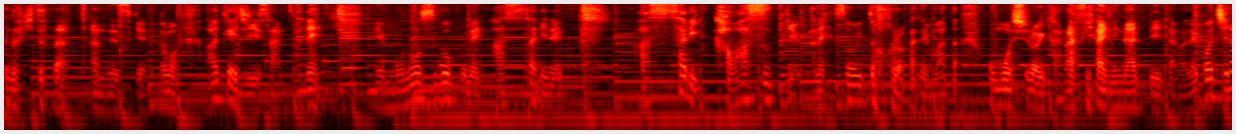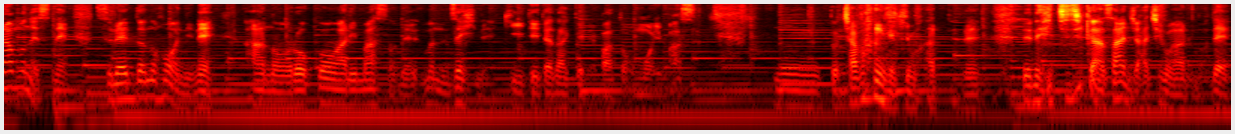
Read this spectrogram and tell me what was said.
あの人だったんですけれども、アケジーさんがね、え、ものすごくね、あっさりね、あっさりかわすっていうかね、そういうところがね、また面白い絡み合いになっていたので、こちらもですね、スレッドの方にね、あの、録音ありますので、まあ、ぜひね、聞いていただければと思います。うんと、茶番劇もあってね、でね、1時間38分あるので、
